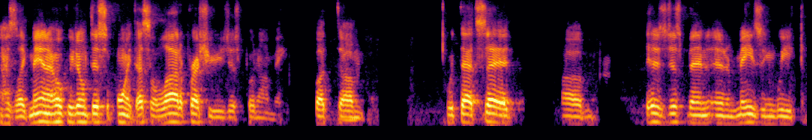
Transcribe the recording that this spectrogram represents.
I was like, "Man, I hope we don't disappoint. That's a lot of pressure you just put on me." But um, with that said, um, it has just been an amazing week.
